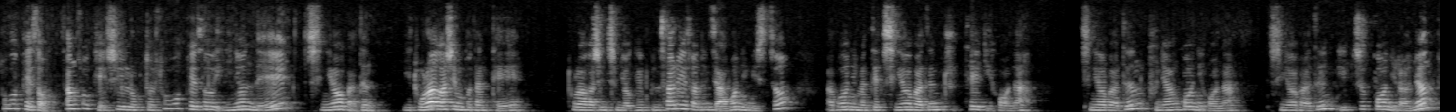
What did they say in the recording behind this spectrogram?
소급해서 상속 개시일로부터 소급해서 2년 내에 증여받은 이 돌아가신 분한테 돌아가신 지금 여기 분 사례에서는 이제 아버님이시죠? 아버님한테 증여받은 주택이거나 증여받은 분양권이거나 증여받은 입주권이라면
